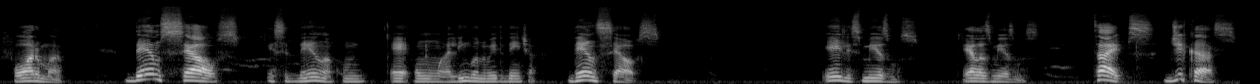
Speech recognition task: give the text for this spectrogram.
Forma. Themselves, esse them é com a língua no meio do dente, ó themselves. Eles mesmos, elas mesmas. Types, dicas.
